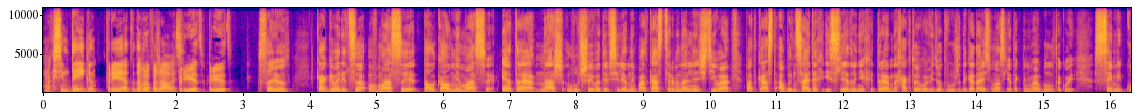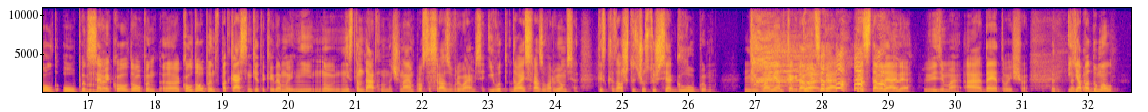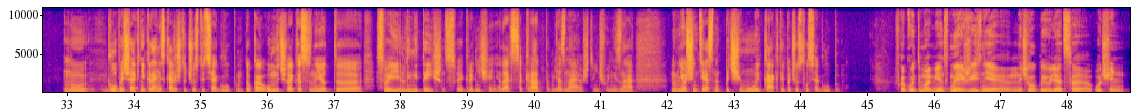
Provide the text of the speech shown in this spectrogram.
Максим Дейган, привет, добро пожаловать. Привет, привет. Салют. Как говорится, в массы толкал мимасы. Это наш лучший в этой вселенной подкаст «Терминальное чтиво», подкаст об инсайтах, исследованиях и трендах. А кто его ведет, вы уже догадались. У нас, я так понимаю, был такой semi-cold open. да? Semi-cold open. э, Cold open в подкастинге это когда мы не, ну, нестандартно начинаем, просто сразу врываемся. И вот давай сразу ворвемся. Ты сказал, что ты чувствуешь себя глупым. Не в момент, когда мы Да, тебя представляли, видимо, а до этого еще. И я подумал, ну, глупый человек никогда не скажет, что чувствует себя глупым. Только умный человек осознает э, свои limitations, свои ограничения. Да, Сократ, там, я знаю, что ничего не знаю. Но мне очень интересно, почему и как ты почувствовал себя глупым? В какой-то момент в моей жизни начало появляться очень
